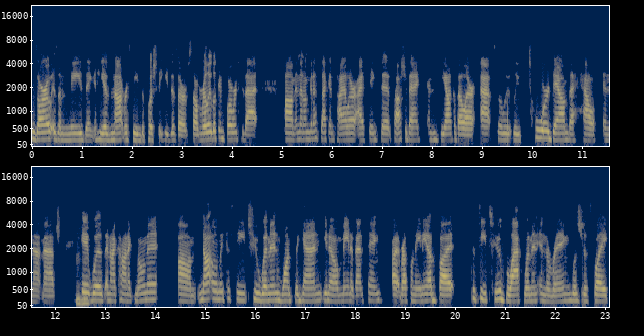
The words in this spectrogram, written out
Cesaro is amazing, and he has not received the push that he deserves. So I'm really looking forward to that. Um, and then I'm going to second Tyler. I think that Sasha Banks and Bianca Belair absolutely tore down the house in that match. Mm-hmm. It was an iconic moment. Um, not only to see two women once again, you know, main eventing at WrestleMania, but to see two black women in the ring was just like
